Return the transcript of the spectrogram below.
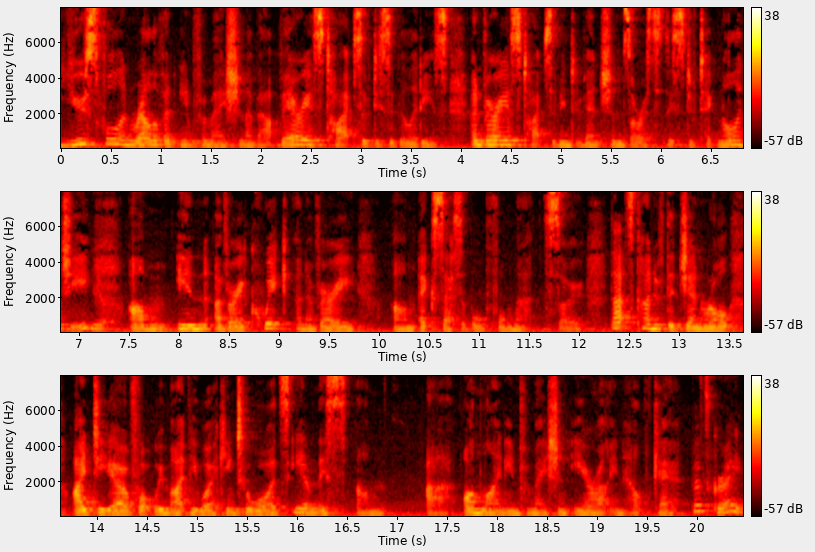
useful and relevant information about various types of disabilities and various types of interventions or assistive technology Yep. um, in a very quick and a very um, accessible format. So that's kind of the general idea of what we might be working towards in this um, uh, online information era in healthcare. That's great.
